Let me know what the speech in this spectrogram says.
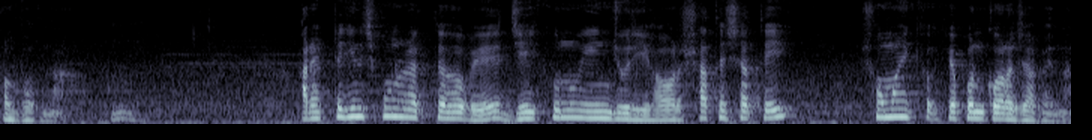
সম্ভব না। হুম। আরেকটা জিনিস মনে রাখতে হবে, যে কোনো ইনজুরি হওয়ার সাথে সাথেই সময় ক্ষেপণ করা যাবে না।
